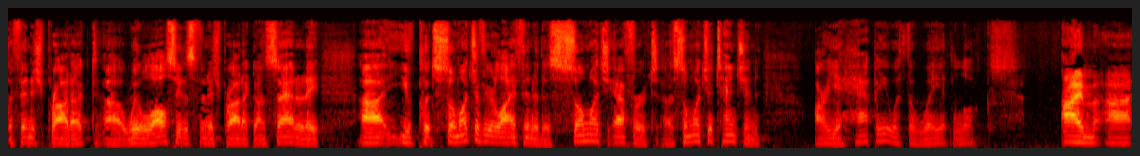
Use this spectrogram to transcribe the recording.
the finished product. Uh, we will all see this finished product on Saturday. Uh, you've put so much of your life into this, so much effort, uh, so much attention. Are you happy with the way it looks? I'm. Uh,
